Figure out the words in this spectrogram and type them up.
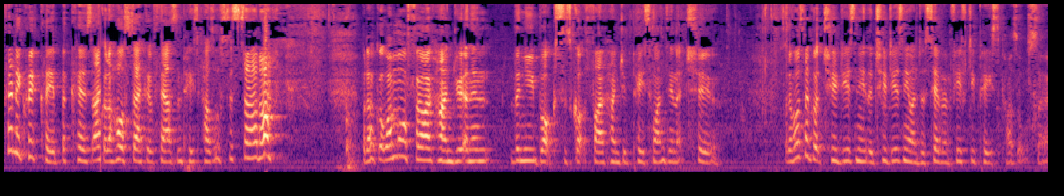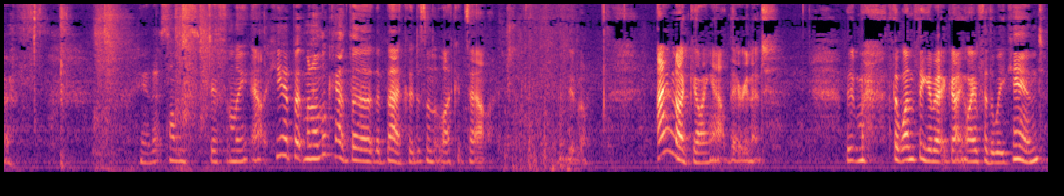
fairly quickly because I've got a whole stack of thousand piece puzzles to start on. But I've got one more 500 and then the new box has got 500 piece ones in it too. But I've also got two Disney, the two Disney ones are 750 piece puzzles. So yeah, that one's definitely out here. But when I look at the, the back, it doesn't look like it's out. I'm not going out there in it. The one thing about going away for the weekend,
